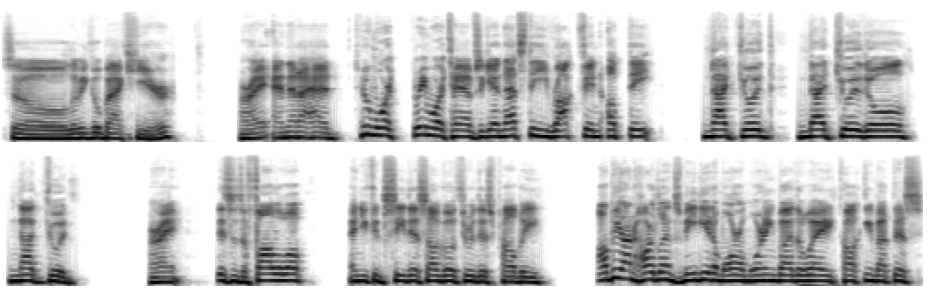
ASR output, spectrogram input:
So let me go back here. All right. And then I had two more, three more tabs. Again, that's the Rokfin update. Not good. Not good at all. Not good. All right. This is a follow up and you can see this. I'll go through this probably. I'll be on Hard Lens Media tomorrow morning, by the way, talking about this.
